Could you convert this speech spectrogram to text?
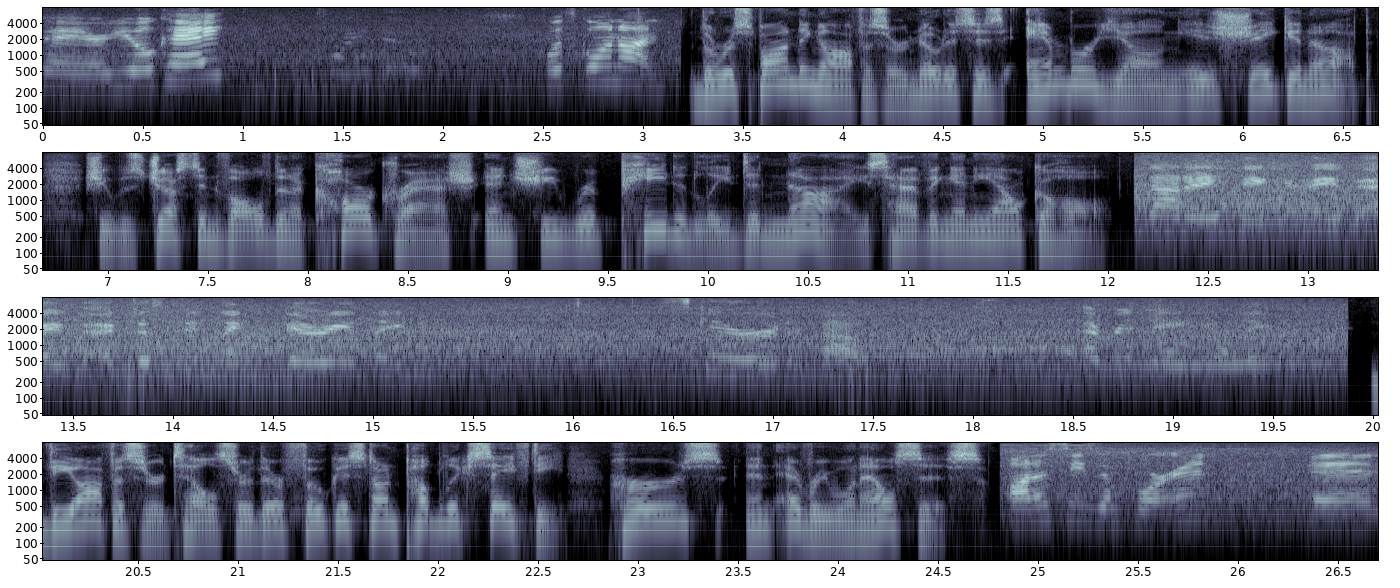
Okay, are you okay? What's going on? The responding officer notices Amber Young is shaken up. She was just involved in a car crash and she repeatedly denies having any alcohol. Not anything. I, I, I've just been like very like scared about everything. Like, The officer tells her they're focused on public safety, hers and everyone else's. Honesty is important, and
